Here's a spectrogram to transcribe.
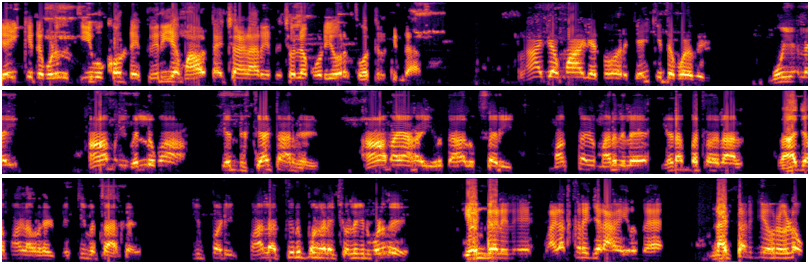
ஜெயிக்கின்ற பொழுது திமுக பெரிய மாவட்ட செயலாளர் என்று சொல்லக்கூடியவர் தோற்றிருக்கின்றார் ராஜம்மாள் என்பவர் ஜெயிக்கின்ற பொழுது முயலை ஆமை வெல்லுமா என்று கேட்டார்கள். ஆமையாக இருந்தாலும் சரி மக்கள் மனதிலே இடம் பெற்றதனால் ராஜம்மாள் அவர்கள் வெற்றி பெற்றார்கள். இப்படி பல திருப்பங்களை சொல்லுகிற பொழுது எங்களிலே வழக்கறிஞராக இருந்த நட்டர்ஜி அவர்களும்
